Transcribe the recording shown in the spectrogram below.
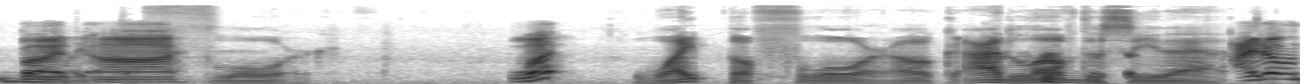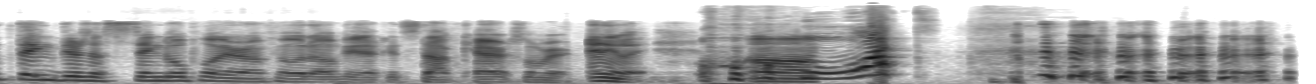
but Wipe uh, the floor. what? Wipe the floor. Okay, I'd love to see that. I don't think there's a single player on Philadelphia that could stop Caris LeVert. Anyway, uh, what?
